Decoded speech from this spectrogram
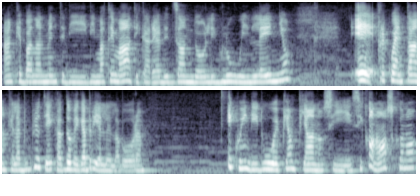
anche banalmente di, di matematica, realizzando l'igloo in legno e frequenta anche la biblioteca dove Gabriele lavora e quindi i due pian piano si, si conoscono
